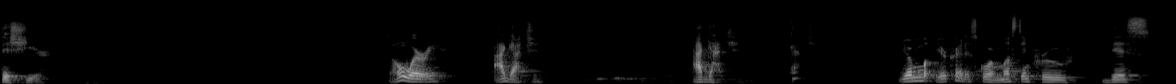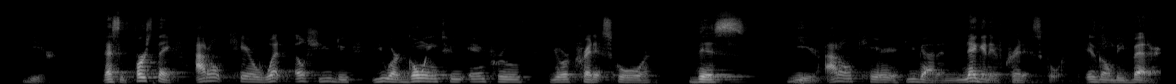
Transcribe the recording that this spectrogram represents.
this year. Don't worry, I got you. I got you. Got you. Your, your credit score must improve this year. That's the first thing. I don't care what else you do, you are going to improve your credit score this year. I don't care if you got a negative credit score, it's going to be better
